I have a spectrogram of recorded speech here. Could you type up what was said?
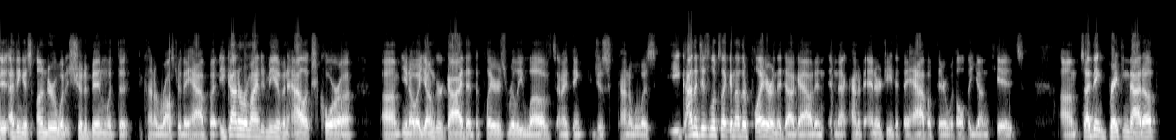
I think, is under what it should have been with the the kind of roster they have. But he kind of reminded me of an Alex Cora um, you know, a younger guy that the players really loved, and I think just kind of was he kind of just looks like another player in the dugout and, and that kind of energy that they have up there with all the young kids. Um, so I think breaking that up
